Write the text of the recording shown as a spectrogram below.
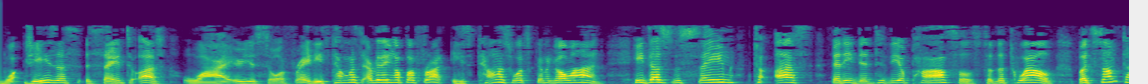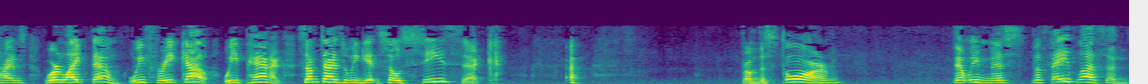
What Jesus is saying to us, why are you so afraid? He's telling us everything up front. He's telling us what's going to go on. He does the same to us that he did to the apostles, to the twelve. But sometimes we're like them. We freak out. We panic. Sometimes we get so seasick from the storm that we miss the faith lessons.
